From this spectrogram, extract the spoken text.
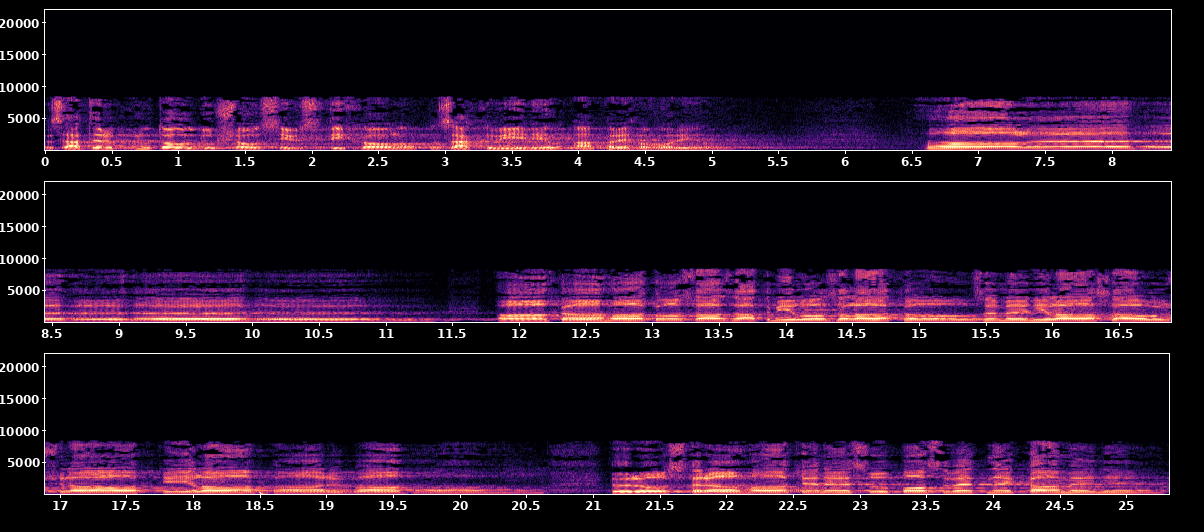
Zatrpnutou dušou si vzdychol, zakvíril a prehovoril. Ale Ach, ako sa zatmilo zlato, zmenila sa ušľachtila farba. Roztrátené sú posvetné kamene,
